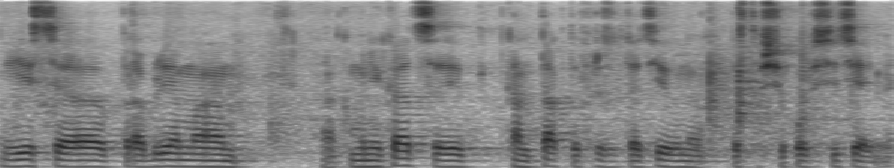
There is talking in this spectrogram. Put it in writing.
Есть э, проблема э, коммуникации контактов результативных поставщиков сетями.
